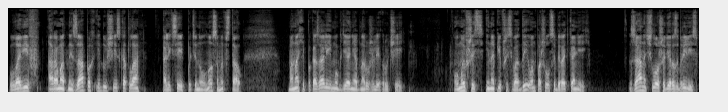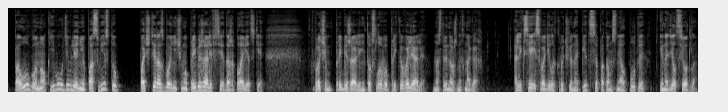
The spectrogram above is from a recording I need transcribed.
Уловив ароматный запах, идущий из котла, Алексей потянул носом и встал. Монахи показали ему, где они обнаружили ручей. Умывшись и напившись воды, он пошел собирать коней. За ночь лошади разбрелись по лугу, но, к его удивлению, по свисту почти разбойничему прибежали все, даже половецкие. Впрочем, прибежали не то слово, приковыляли на стреножных ногах. Алексей сводил их к ручью напиться, потом снял путы и надел седла.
